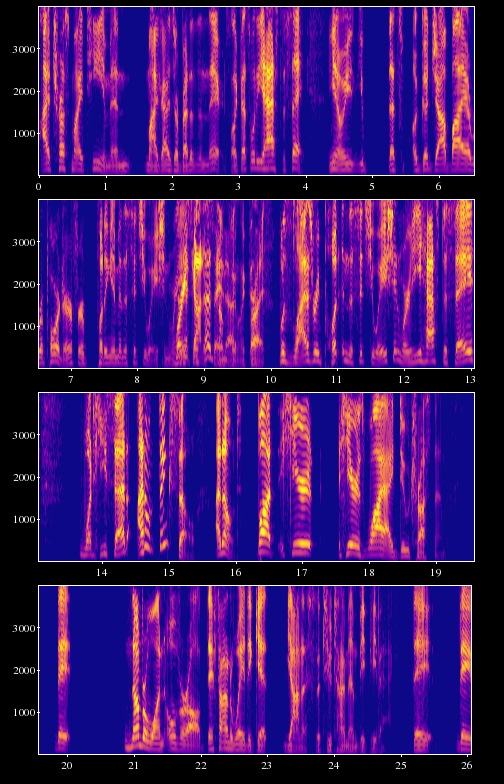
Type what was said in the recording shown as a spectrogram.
I trust my team and my guys are better than theirs. Like that's what he has to say. You know, you, you that's a good job by a reporter for putting him in a situation where, Where he he's has gotta say something that. like that. Right. Was Lasry put in the situation where he has to say what he said? I don't think so. I don't. But here here's why I do trust them. They number one overall, they found a way to get Giannis, the two-time MVP, back. They they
